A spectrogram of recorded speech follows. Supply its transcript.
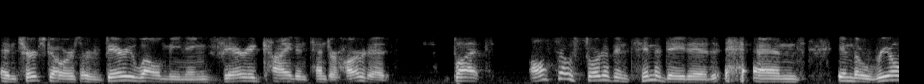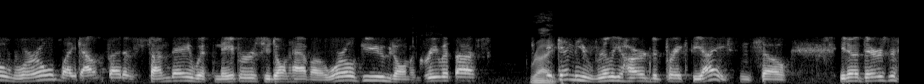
and churchgoers are very well meaning, very kind and tender hearted, but also sort of intimidated and in the real world, like outside of Sunday with neighbors who don't have our worldview, who don't agree with us, Right. it can be really hard to break the ice. And so, you know, there's a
